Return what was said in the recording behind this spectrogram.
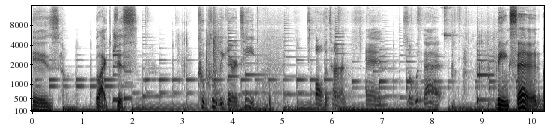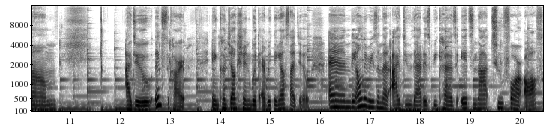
is like just completely guaranteed all the time. And so with that being said, um I do Instacart in conjunction with everything else I do. And the only reason that I do that is because it's not too far off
